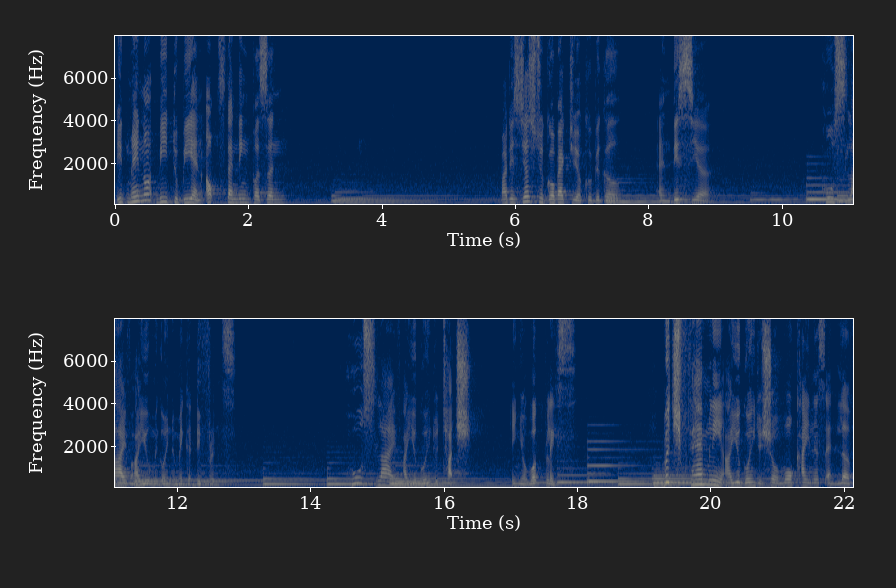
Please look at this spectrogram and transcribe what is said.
It may not be to be an outstanding person, but it's just to go back to your cubicle and this year, whose life are you going to make a difference? Whose life are you going to touch in your workplace? Which family are you going to show more kindness and love?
